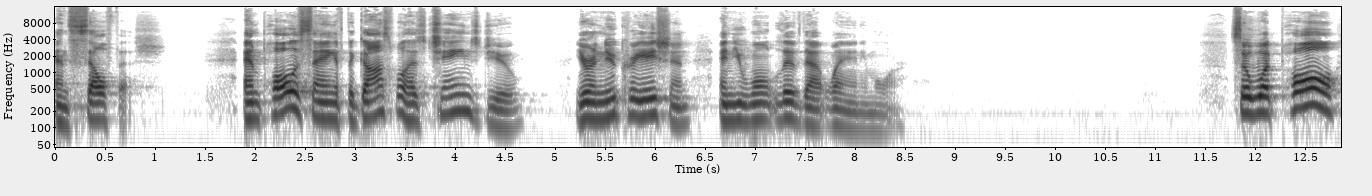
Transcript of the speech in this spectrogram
and selfish. And Paul is saying if the gospel has changed you, you're a new creation and you won't live that way anymore. So, what Paul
